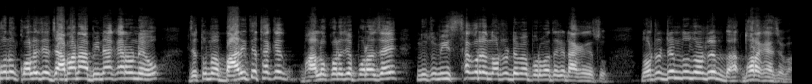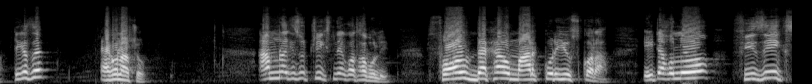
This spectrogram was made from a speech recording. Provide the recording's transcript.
কোনো কলেজে যাবা না বিনা কারণেও যে তোমার বাড়িতে থাকে ভালো কলেজে পড়া যায় কিন্তু তুমি ইচ্ছা করে নটর ডেমে পড়বা থেকে ঢাকা গেছো। নটর ডেম তো নটর ডেম ধরা খেয়ে যাবা ঠিক আছে? এখন আসো। আমরা কিছু ট্রিক্স নিয়ে কথা বলি। সলভ দেখাও মার্ক করে ইউজ করা। এটা হলো ফিজিক্স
